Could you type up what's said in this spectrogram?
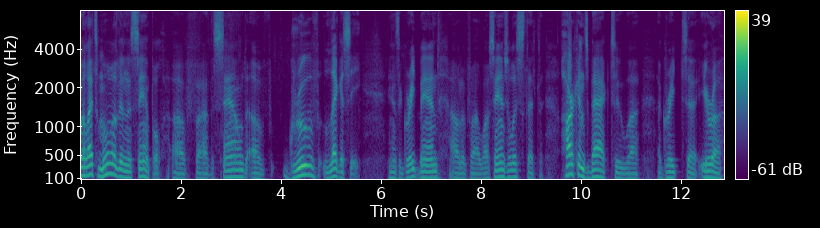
Well, that's more than a sample of uh, the sound of Groove Legacy. And it's a great band out of uh, Los Angeles that harkens back to uh, a great uh, era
